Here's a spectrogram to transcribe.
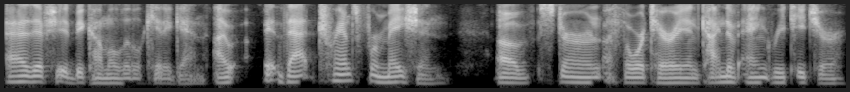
as if she had become a little kid again. I it, that transformation of stern, authoritarian, kind of angry teacher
